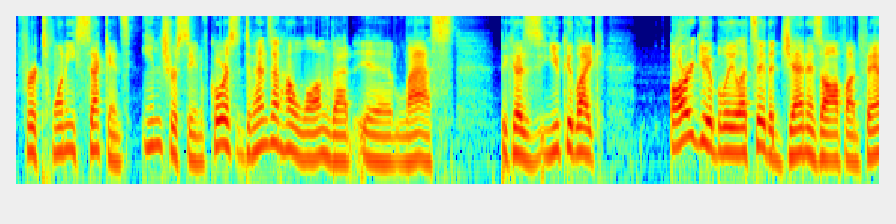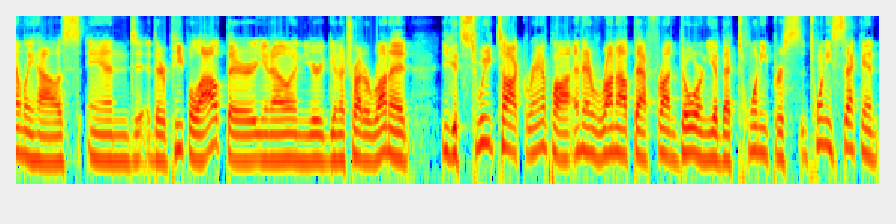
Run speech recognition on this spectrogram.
for 20 seconds. Interesting. Of course, it depends on how long that uh, lasts. Because you could, like, arguably, let's say the gen is off on Family House and there are people out there, you know, and you're going to try to run it. You could sweet talk grandpa and then run out that front door, and you have that twenty percent, 20 second,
